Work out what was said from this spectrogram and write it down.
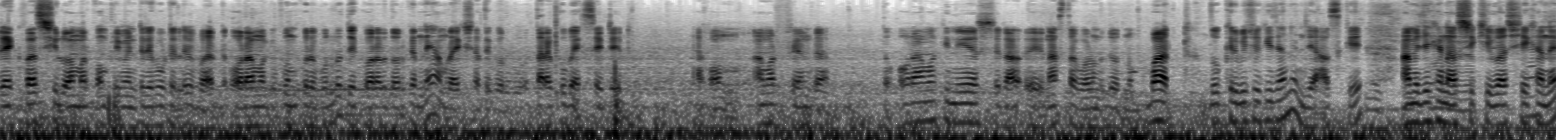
ব্রেকফাস্ট ছিল আমার কমপ্লিমেন্টারি হোটেলে বাট ওরা আমাকে ফোন করে বলল যে, করার দরকার নেই, আমরা একসাথে করব। তারা খুব এক্সাইটেড এখন আমার ফ্রেন্ডরা তো ওরা আমাকে নিয়ে এসছে নাস্তা করানোর জন্য। বাট দুঃখের বিষয় কি জানেন? যে আজকে আমি যেখানে আসছি কিবা সেখানে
